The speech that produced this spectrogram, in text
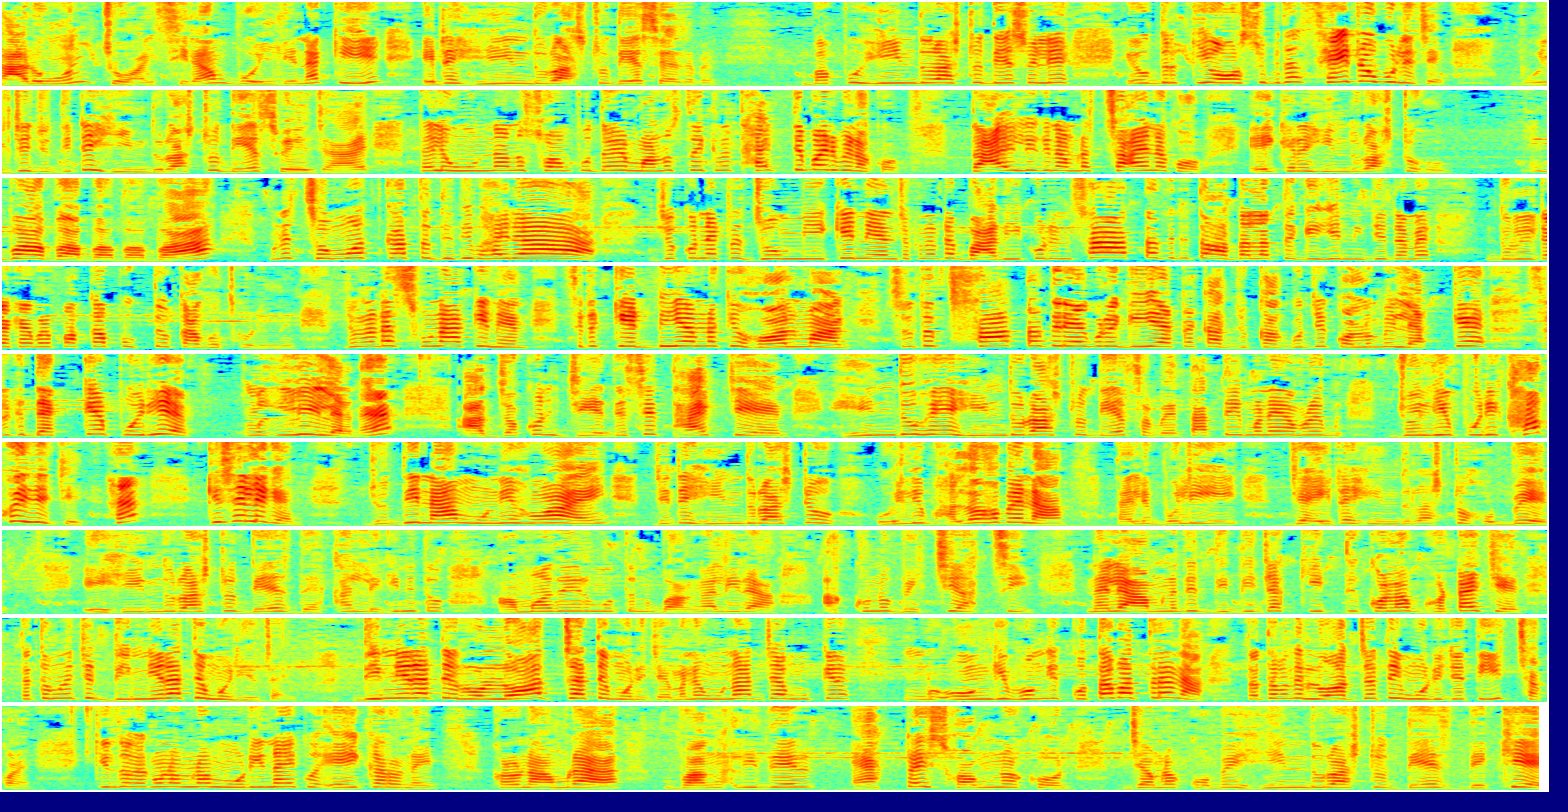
কারণ জয় শ্রীরাম বললে নাকি এটা হিন্দু রাষ্ট্র দেশ হয়ে যাবে। বাপু, হিন্দু রাষ্ট্র দেশ হলে ওদের কি অসুবিধা? সেইটাও বলেছে। বলছে, যদি এটা হিন্দু রাষ্ট্র দেশ হয়ে যায়, তাহলে অন্যান্য সম্প্রদায়ের মানুষ তো এখানে থাকতে পারবে না কো। তাই লেগে আমরা চাই না কো, এইখানে হিন্দু রাষ্ট্র হোক। বা বা বা বা বা মানে চমৎকার তো দিদি ভাইরা। যখন একটা জমিকে নেন, যখন একটা বাড়ি করেন সাত তাড়াতাড়ি তো আদালতে গিয়ে নিজের নামে দলিলটাকে একবার পাক্কা পুক্ত কাগজ করে নেন। যখন একটা সোনা কিনেন সেটা কেডিএম নাকি হলমার্ক, সেটা তো সাত তাড়াতাড়ি একবারে গিয়ে একটা কাজ- কাগজে, কলমে লেখকে, সেটাকে দেখকে, পড়িয়ে লিলেন হ্যাঁ? আর যখন যে দেশে থাকছেন হিন্দু হয়ে হিন্দু রাষ্ট্র দেশ হবে তাতেই মানে আমরা জ্বলিয়ে পুরি খাক হয়ে যাচ্ছে হ্যাঁ? কিসে লেগেন যদি না মনে হয় যেটা হিন্দু রাষ্ট্র, হইলে ভালো হবে না। তাহলে বলি যে এটা হিন্দু রাষ্ট্র হবে। এই হিন্দু রাষ্ট্র দেশ দেখার লেগিনি তো আমাদের মতন বাঙালিরা এখনও বেঁচে আছি। নাহলে আপনাদের দিদি যা কীর্তিকলাপ ঘটাইছে, তাতে মনে হচ্ছে দিনে রাতে মরিয়ে যায়। দিনে রাতে লজ্জাতে মরে যায়। মানে উনার যা মুখের অঙ্গি ভঙ্গি কথাবার্তা না, তাতে আমাদের লজ্জাতেই মরে যেতে ইচ্ছা করে। কিন্তু এখন আমরা মরি নাই এই কারণে। কারণ আমরা বাঙালিদের একটাই স্বপ্ন এখন যে আমরা কবে হিন্দু রাষ্ট্র দেশ দেখে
